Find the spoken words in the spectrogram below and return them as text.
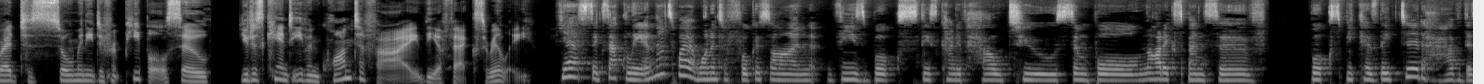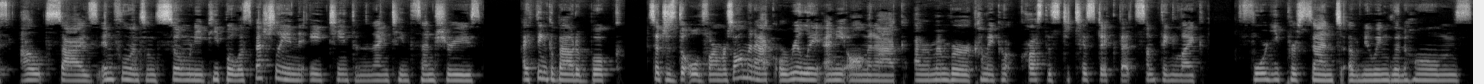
spread to so many different people. So you just can't even quantify the effects really. Yes, exactly. And that's why I wanted to focus on these books, these kind of how to simple, not expensive books, because they did have this outsized influence on so many people, especially in the 18th and the 19th centuries. I think about a book such as the Old Farmer's Almanac or really any almanac. I remember coming across the statistic that something like 40% of New England homes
